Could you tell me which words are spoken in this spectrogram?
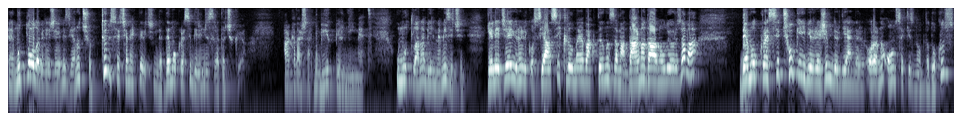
e, mutlu olabileceğimiz yanıt şu. Tüm seçenekler içinde demokrasi birinci sırada çıkıyor. Arkadaşlar bu büyük bir nimet. Umutlanabilmemiz için geleceğe yönelik o siyasi kırılmaya baktığımız zaman darmadağın oluyoruz ama demokrasi çok iyi bir rejimdir diyenlerin oranı 18.9,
